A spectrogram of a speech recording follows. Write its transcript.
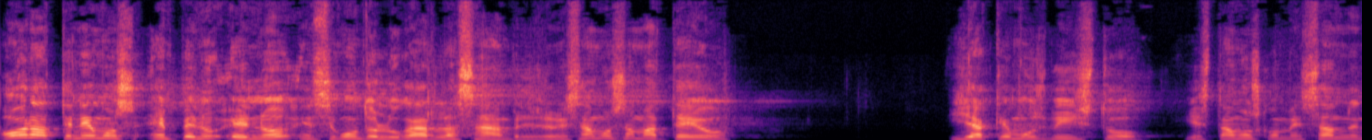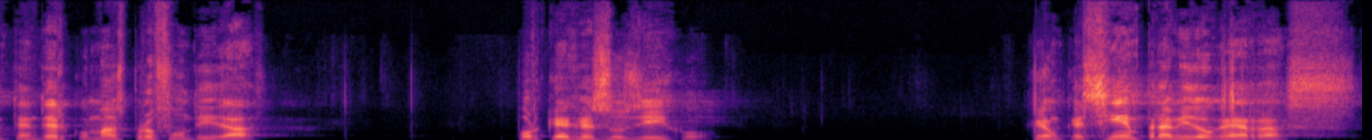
Ahora tenemos en, en, segundo lugar las hambres. Regresamos a Mateo ya que hemos visto y estamos comenzando a entender con más profundidad por qué Jesús dijo que aunque siempre ha habido guerras,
